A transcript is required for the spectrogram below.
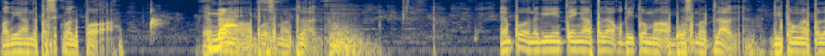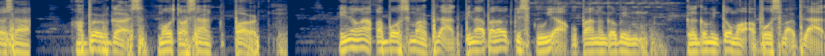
Mariano Pascual po. Ayun po Nice. mga Abos Smart Vlog. Yan po, naghihintay nga pala ako dito mga boss mga vlog. Dito nga pala sa Habergas Motorcycle Park. Yun nga ka boss mga vlog. Pinapanood ko si kuya kung paano gawin, gagawin to mga boss mga vlog.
